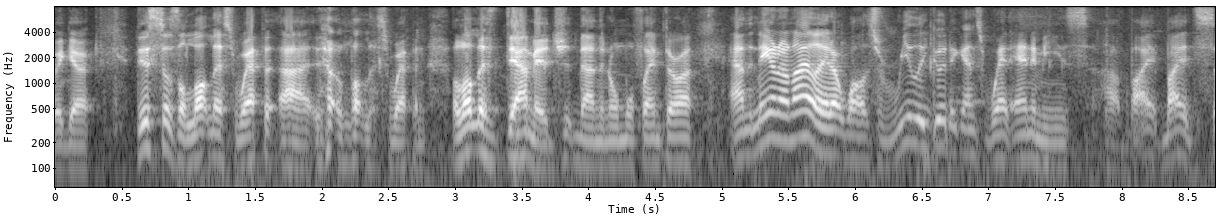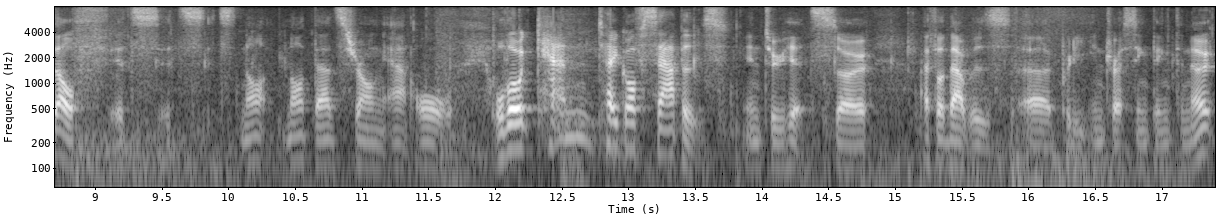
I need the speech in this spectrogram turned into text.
we go. This does a lot less weapon, uh, a lot less weapon, a lot less damage than the normal flamethrower. And the Neon Annihilator, while it's really good against wet enemies, uh, by by itself, it's it's it's not not that strong at all. Although it can take off sappers in two hits, so I thought that was a pretty interesting thing to note.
